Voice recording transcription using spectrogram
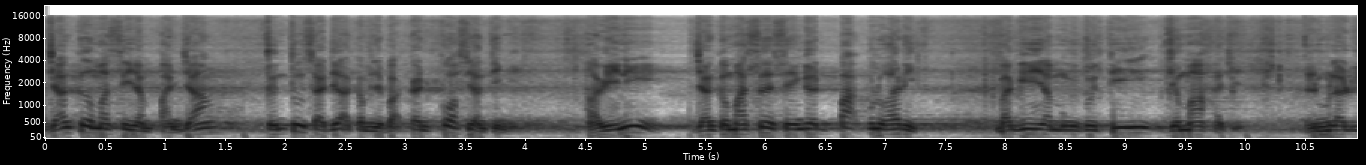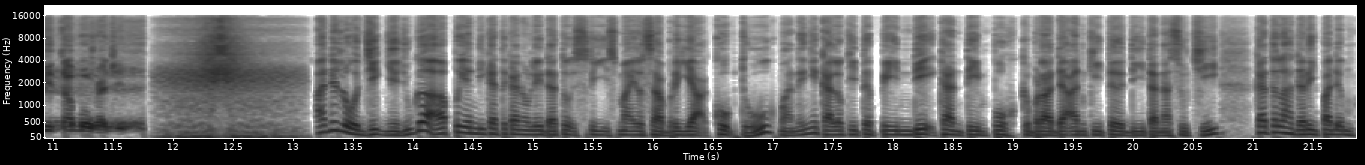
jangka masa yang panjang tentu saja akan menyebabkan kos yang tinggi. Hari ini jangka masa sehingga 40 hari bagi yang mengikuti jemaah haji melalui tabung haji ada logiknya juga apa yang dikatakan oleh Datuk Seri Ismail Sabri Yaakob tu. Maknanya kalau kita pendekkan tempoh keberadaan kita di Tanah Suci katalah daripada 40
